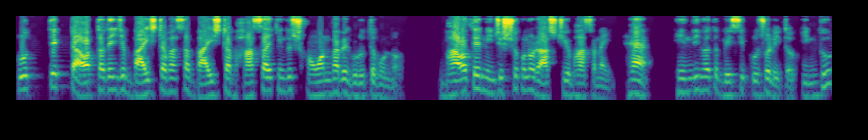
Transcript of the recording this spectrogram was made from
প্রত্যেকটা, অর্থাৎ এই যে বাইশটা ভাষা, বাইশটা ভাষায় কিন্তু সমানভাবে গুরুত্বপূর্ণ। ভারতের নিজস্ব কোনো রাষ্ট্রীয় ভাষা নাই। হ্যাঁ হিন্দি হয়তো বেশি প্রচলিত, কিন্তু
